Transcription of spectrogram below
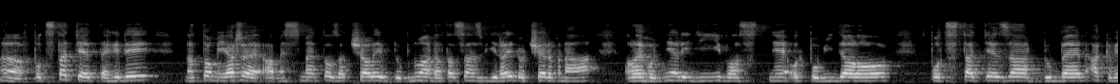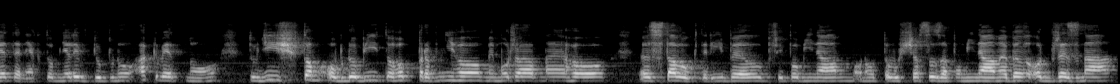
Eh, v podstatě tehdy na tom jaře, a my jsme to začali v dubnu a data jsme sbírali do června, ale hodně lidí vlastně odpovídalo v podstatě za duben a květen, jak to měli v dubnu a květnu, tudíž v tom období toho prvního mimořádného eh, stavu, který byl, připomínám, ono to už často zapomínáme, byl od března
